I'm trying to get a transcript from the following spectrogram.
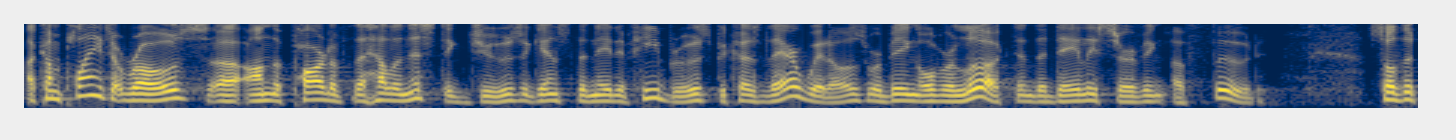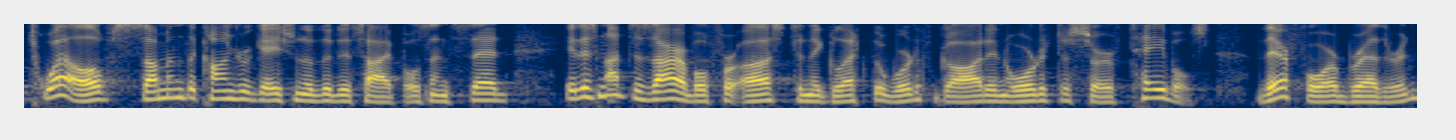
a complaint arose uh, on the part of the Hellenistic Jews against the native Hebrews because their widows were being overlooked in the daily serving of food. So the twelve summoned the congregation of the disciples and said, it is not desirable for us to neglect the word of God in order to serve tables. Therefore, brethren,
